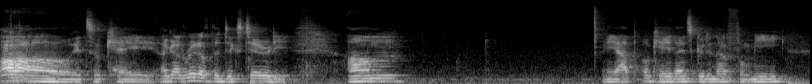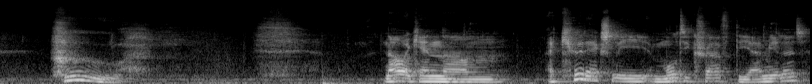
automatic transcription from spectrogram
Oh, it's okay. I got rid of the dexterity. Um, yep, okay, that's good enough for me. Whew. Now I can, um, I could actually multi-craft the amulet,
